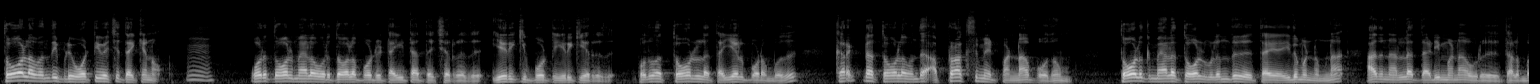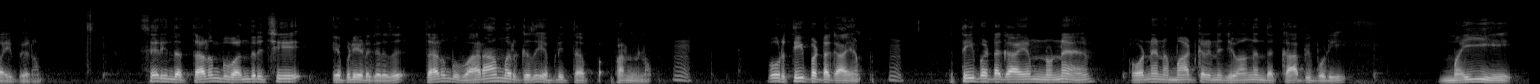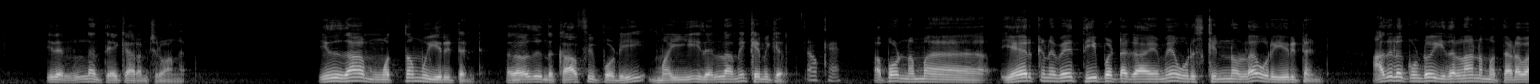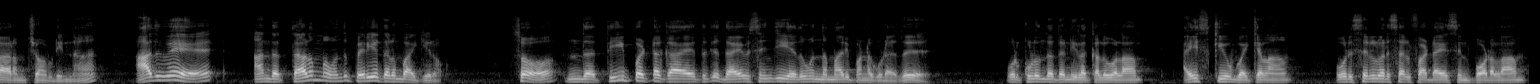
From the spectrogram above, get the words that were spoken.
தோலை வந்து இப்படி ஒட்டி வச்சு தைக்கணும். ஒரு தோல் மேலே ஒரு தோலை போட்டு டைட்டாக தைச்சிடுறது இறுக்கி போட்டு இறுக்கிடுறது. பொதுவாக தோலில் தையல் போடும்போது கரெக்டாக தோலை வந்து அப்ராக்சிமேட் பண்ணால் போதும். தோலுக்கு மேலே தோல் விழுந்து த இது பண்ணோம்னா அது நல்ல தடிமனாக ஒரு தழும்பாகி போயிடும் சரி இந்த தழும்பு வந்துருச்சு எப்படி எடுக்கிறது? தழும்பு வராமல் இருக்குது எப்படி த பண்ணணும்? இப்போ ஒரு தீப்பட்ட காயம். தீப்பட்ட காயம்னொன்னே உடனே நம்ம ஆட்கள் என்ன செய்வாங்க? இந்த காப்பி பொடி மை இதெல்லாம் தேய்க்க ஆரம்பிச்சிருவாங்க. இதுதான் மொத்தமும் இரிட்டன்ட் அதாவது இந்த காஃபி பொடி மை இது எல்லாமே கெமிக்கல். ஓகே. அப்போ நம்ம ஏற்கனவே தீப்பட்ட காயமே ஒரு ஸ்கின்னுள்ள ஒரு இரிட்டன்ட் அதில் கொண்டு இதெல்லாம் நம்ம தடவ ஆரம்பித்தோம் அப்படின்னா அதுவே அந்த தழும்பை வந்து பெரிய தழும்பாக்கிரும். ஸோ இந்த தீப்பட்ட காயத்துக்கு தயவு செஞ்சு எதுவும் இந்த மாதிரி பண்ணக்கூடாது. ஒரு குளிர்ந்த தண்ணியில் கழுவலாம் ஐஸ் கியூப் வைக்கலாம் ஒரு சில்வர் சல்ஃபா டயசின் போடலாம்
